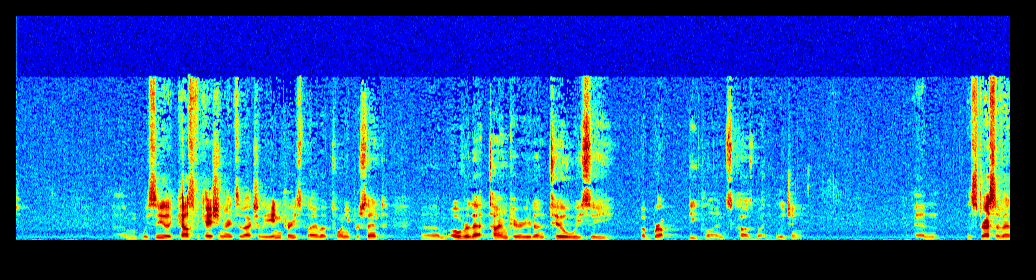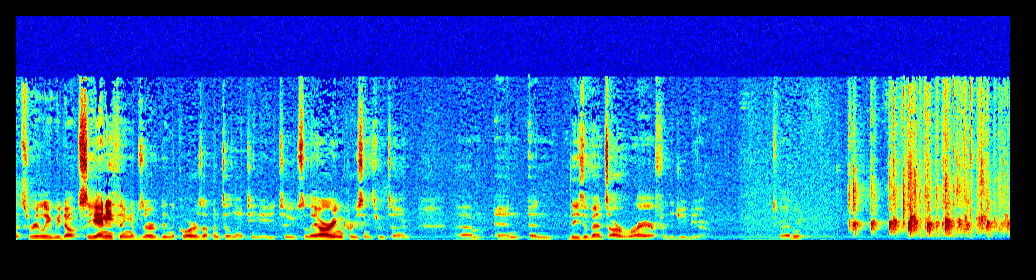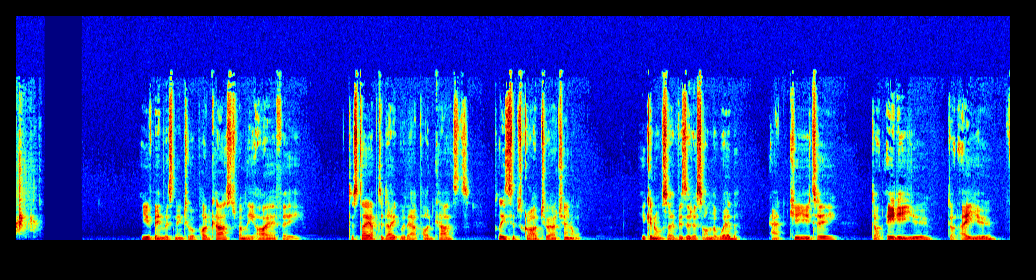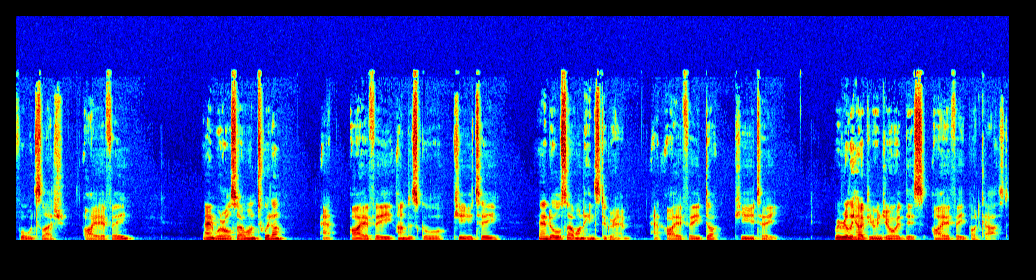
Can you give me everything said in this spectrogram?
Um, we see that calcification rates have actually increased by about 20 percent um, over that time period until we see abrupt declines caused by the bleaching. And the stress events really, we don't see anything observed in the cores up until 1982. So they are increasing through time. Um, and, and these events are rare for the GBR. You've been listening to a podcast from the IFE. To stay up to date with our podcasts, please subscribe to our channel. You can also visit us on the web at qut.edu.au forward slash IFE. And we're also on Twitter at IFE underscore QUT and also on Instagram at IFE.QUT. We really hope you enjoyed this IFE podcast.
